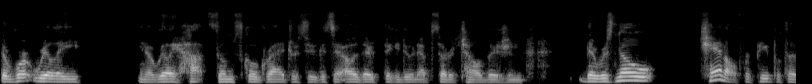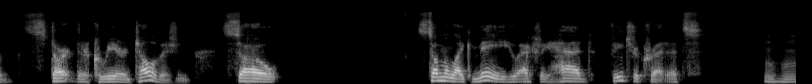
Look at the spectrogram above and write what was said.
there weren't really you know really hot film school graduates who could say oh they they can do an episode of television there was no channel for people to start their career in television so someone like me who actually had feature credits mm-hmm.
